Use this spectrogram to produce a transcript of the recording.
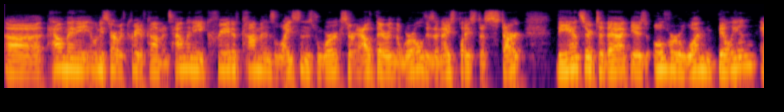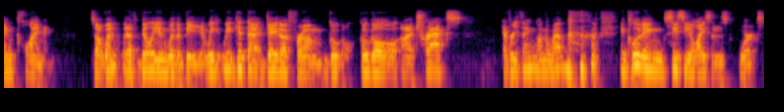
uh, how many, let me start with Creative Commons. How many Creative Commons licensed works are out there in the world is a nice place to start. The answer to that is over 1 billion and climbing. So when, that's billion with a B. And we, we get that data from Google. Google uh, tracks everything on the web, including CC licensed works.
